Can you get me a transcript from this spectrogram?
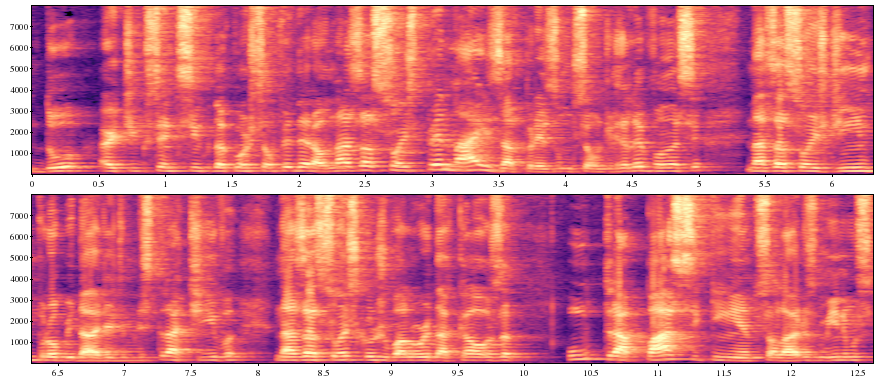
do artigo 105 da Constituição Federal. Nas ações penais, a presunção de relevância, nas ações de improbidade administrativa, nas ações cujo valor da causa ultrapasse 500 salários mínimos,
